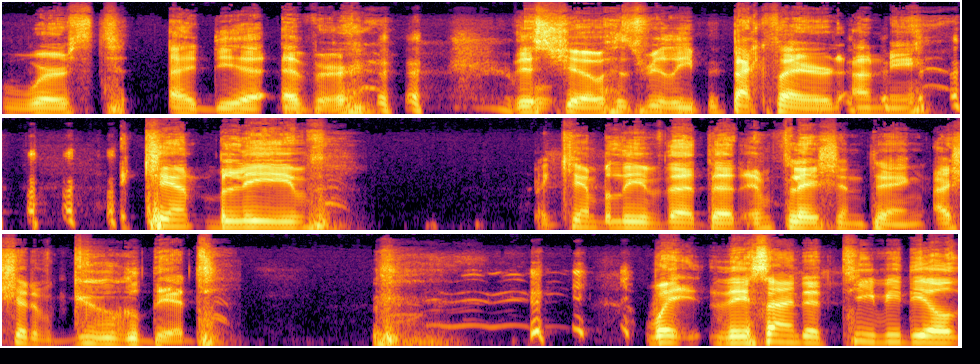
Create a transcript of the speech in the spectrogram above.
worst idea ever. this show has really backfired on me. I can't believe I can't believe that that inflation thing. I should have Googled it. Wait, they signed a TV deal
